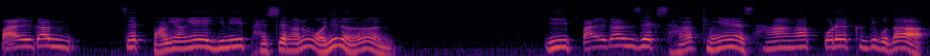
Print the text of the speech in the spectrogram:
빨간색 방향의 힘이 발생하는 원인은 이 빨간색 사각형의 상하골의 크기보다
